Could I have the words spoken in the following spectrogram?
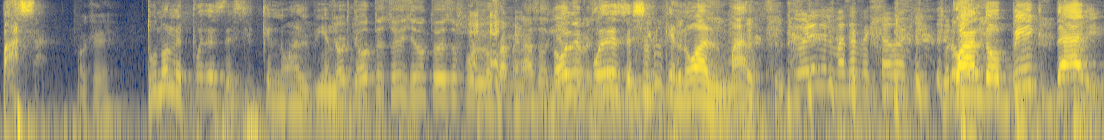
pasa. Ok. Tú no le puedes decir que no al viento. Yo, yo te estoy diciendo todo eso por las amenazas que no yo le puedes decir que no al mar. Tú eres el más afectado aquí. Cuando Big Daddy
